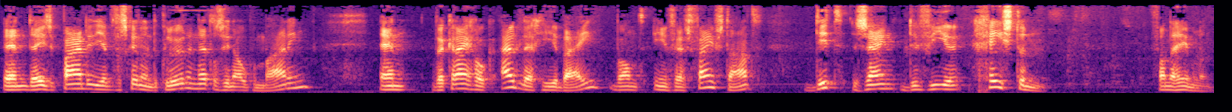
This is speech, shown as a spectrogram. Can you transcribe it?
En deze paarden die hebben verschillende kleuren, net als in de openbaring. En we krijgen ook uitleg hierbij, want in vers 5 staat: Dit zijn de vier geesten van de hemelen.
